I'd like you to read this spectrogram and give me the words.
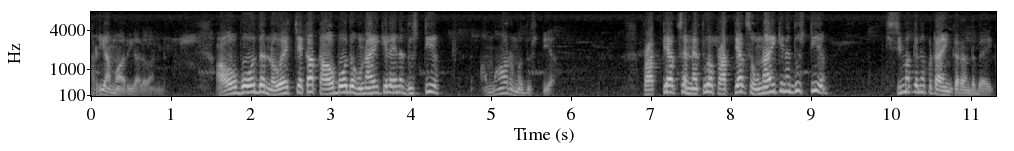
හරි අමාරු ගලවන්න. අවබෝධ නොවෙච්ච එකක් අවබෝධ වුණයි කියලා එන දෘෂ්ටිය අමාරුම දෘෂ්ටියක්. ප්‍රත්‍යක්ෂ නැතුව ප්‍රත්‍යක්ෂ උනායි කියන දෘෂ්ටිය කිසිම කෙනෙකුට අයින් කරන්න බෑ ඒක.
